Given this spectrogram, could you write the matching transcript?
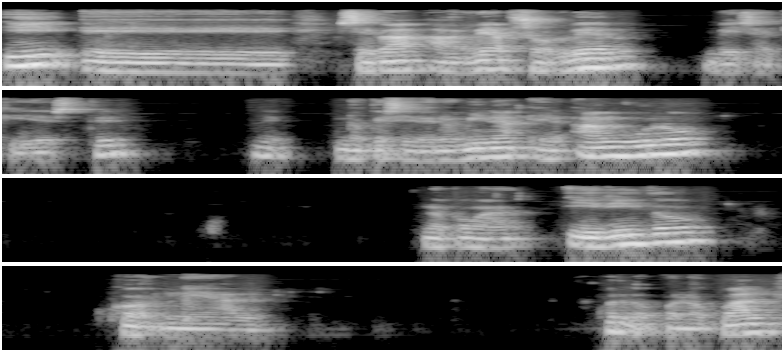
Y eh, se va a reabsorber, veis aquí este, lo que se denomina el ángulo, no pongan irido corneal, ¿de acuerdo? Con lo cual,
